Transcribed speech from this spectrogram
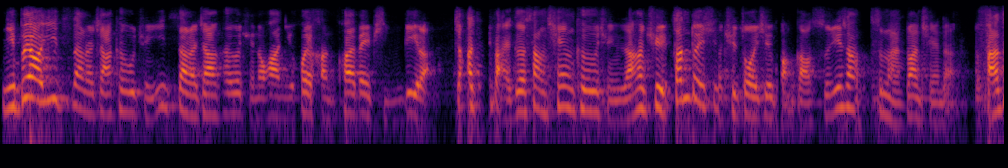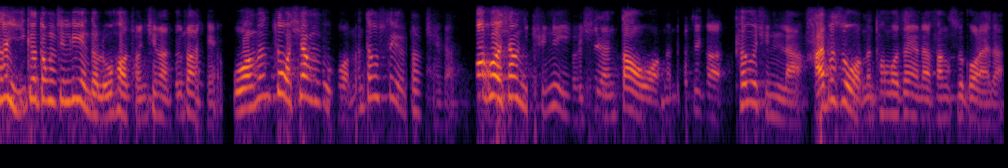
你不要一直在那加 QQ 群，一直在那加 QQ 群的话，你会很快被屏蔽了。加几百个、上千个 QQ 群，然后去针对性的去做一些广告，实际上是蛮赚钱的。反正一个东西练得炉火纯青了都赚钱。我们做项目，我们都是有赚钱的。包括像你群里有一些人到我们的这个 QQ 群里来，还不是我们通过这样的方式过来的。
